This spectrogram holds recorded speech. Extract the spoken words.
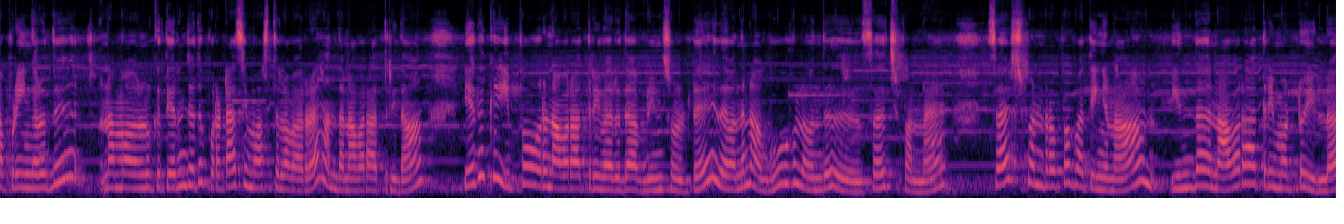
அப்படிங்கிறது நம்மளுக்கு தெரிஞ்சது புரட்டாசி மாதத்தில் வர்ற அந்த நவராத்திரி தான். எதுக்கு இப்போ ஒரு நவராத்திரி வருது அப்படின்னு சொல்லிட்டு இதை வந்து நான் கூகுளில் வந்து சர்ச் பண்ணேன். சர்ச் பண்ணுறப்ப பார்த்தீங்கன்னா இந்த நவராத்திரி மட்டும் இல்லை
